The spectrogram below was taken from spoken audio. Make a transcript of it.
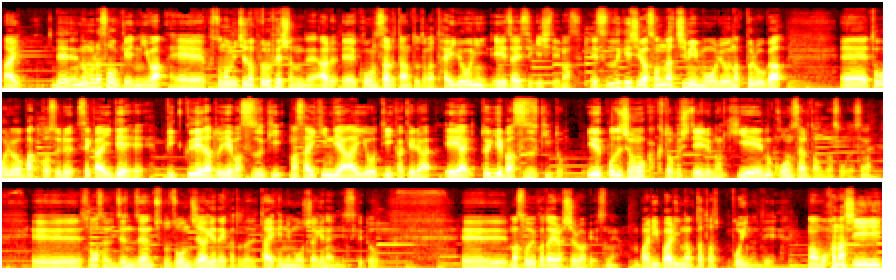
はい。で、野村総研には、えー、その道のプロフェッショナルである、えー、コンサルタントとか大量に、えー、在籍しています。え、鈴木氏はそんな地味猛量なプロが、えー、投了ばっこする世界でビッグデータといえば鈴木、まあ、最近では IoT×AI といえば鈴木というポジションを獲得している、まあ、気鋭のコンサルタントだそうですね。えー、すみません、全然ちょっと存じ上げない方で大変に申し訳ないんですけど、えーまあ、そういう方いらっしゃるわけですね。バリバリの方っぽいので、まあ、お話、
